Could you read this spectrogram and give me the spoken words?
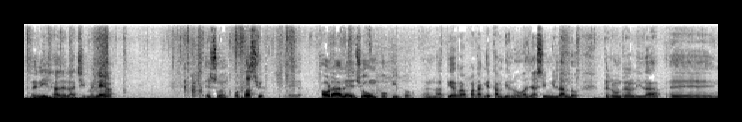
ceniza de la chimenea, eso es potasio. Ahora le he hecho un poquito en la tierra para que también lo vaya asimilando, pero en realidad eh,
